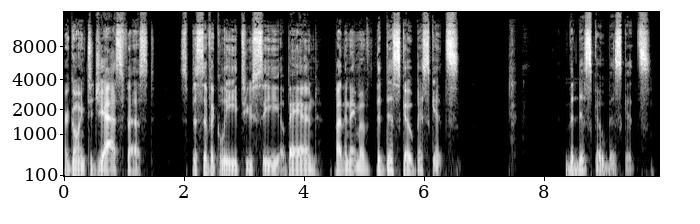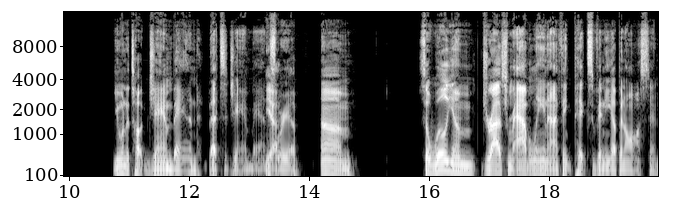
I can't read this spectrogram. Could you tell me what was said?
are going to Jazz Fest, specifically to see a band by the name of the Disco Biscuits. The Disco Biscuits. You want to talk jam band? That's a jam band Yeah. for you. Um, so William drives from Abilene and I think picks Vinny up in Austin.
